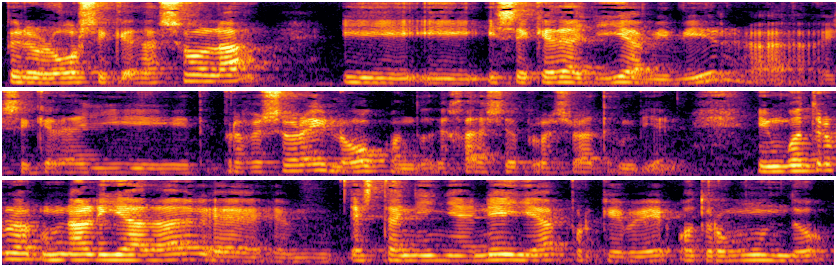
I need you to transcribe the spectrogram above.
pero luego se queda sola y, se queda allí a vivir, y se queda allí profesora y luego cuando deja de ser profesora también. Y encuentra una, aliada, eh, esta niña en ella, porque ve otro mundo,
